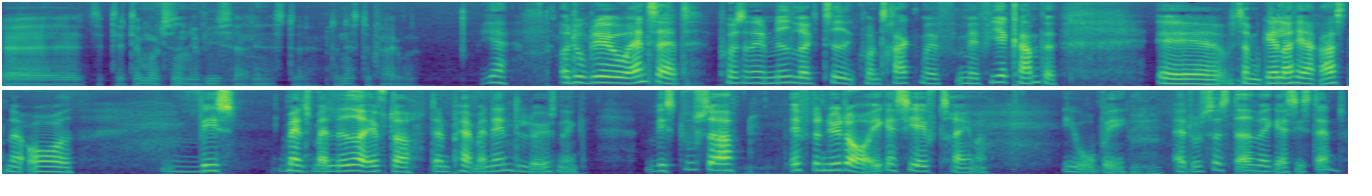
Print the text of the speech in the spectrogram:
Øh, det, det må tiden jo vise her det næste, det næste periode. Ja, og du blev jo ansat på sådan en midlertidig kontrakt med, med fire kampe, øh, som gælder her resten af året, hvis, mens man leder efter den permanente løsning. Hvis du så efter nytår ikke er cheftræner i OB, mm-hmm. er du så stadigvæk assistent?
